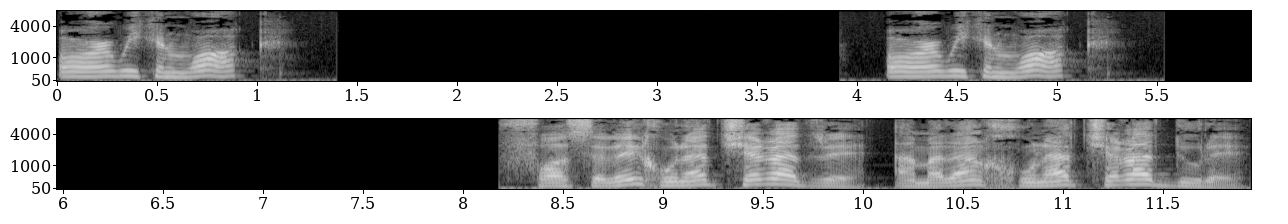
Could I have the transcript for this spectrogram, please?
Or we can walk. Or we can walk. فاصله خونت چقدره؟ عملا خونت چقدر دوره؟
